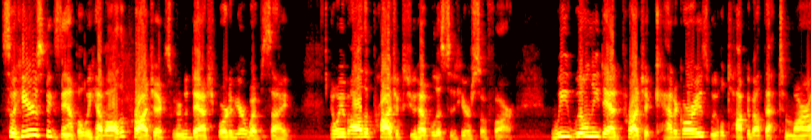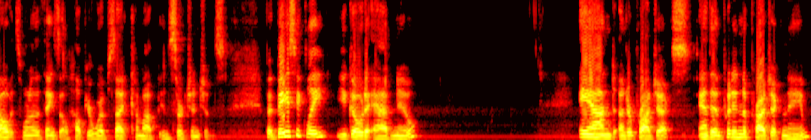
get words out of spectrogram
So here's an example. We have all the projects. We're in the dashboard of your website and we have all the projects you have listed here so far. We will need to add project categories. We will talk about that tomorrow. It's one of the things that will help your website come up in search engines. But basically, you go to Add New and under Projects, and then put in the project name,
